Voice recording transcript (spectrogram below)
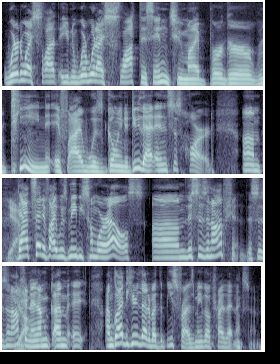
where do I slot, you know, where would I slot this into my burger routine if I was going to do that? And it's just hard. Um, Yeah. That said, if I was maybe somewhere else, um, this is an option. This is an option, Yeah. and I'm I'm eh, I'm glad to hear that about the beast fries. Maybe I'll try that next time.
